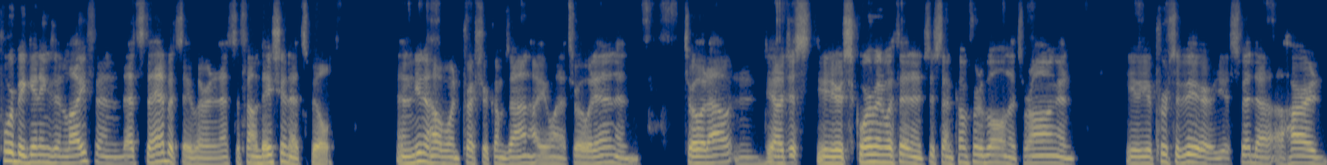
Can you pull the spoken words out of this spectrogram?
poor beginnings in life and that's the habits they learn and that's the foundation that's built and you know how when pressure comes on, how you want to throw it in and throw it out, and you know, just you're squirming with it, and it's just uncomfortable, and it's wrong, and you you persevere. You spend a, a hard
